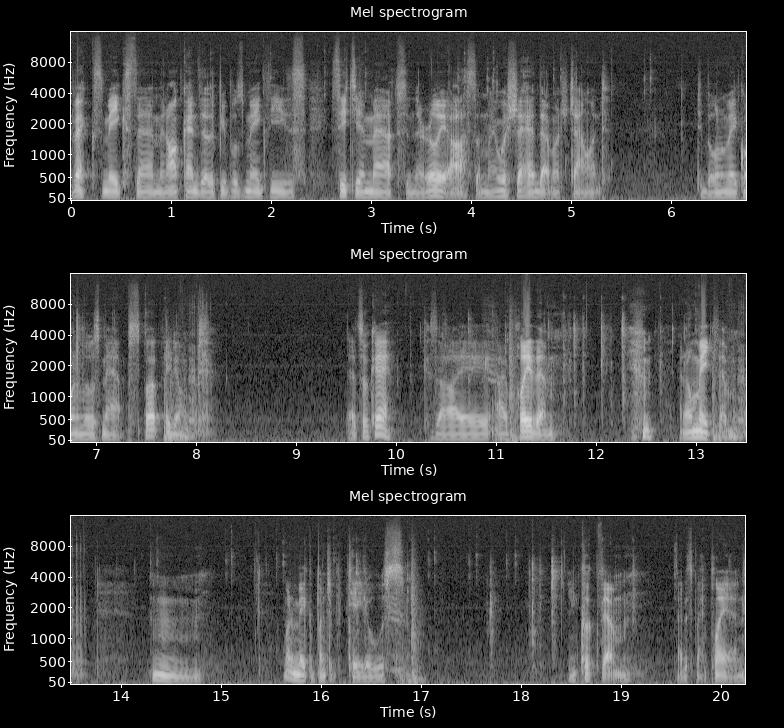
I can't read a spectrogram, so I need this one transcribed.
Vechs makes them, and all kinds of other people's make these CTM maps, and they're really awesome. I wish I had that much talent to be able to make one of those maps, but I don't. That's okay, because I I play them. I don't make them. Hmm. I'm gonna make a bunch of potatoes and cook them. That is my plan.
